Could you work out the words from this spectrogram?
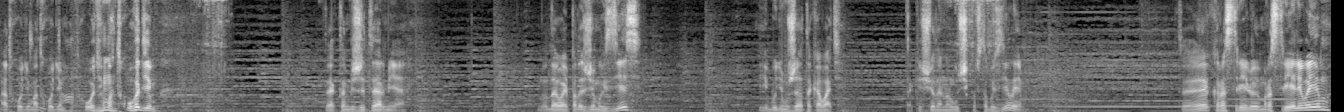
Отходим, отходим, отходим, отходим. Так, там бежит армия. Ну давай, подождем их здесь И будем уже атаковать. Так, еще, наверное, лучников с тобой сделаем так, расстреливаем, расстреливаем.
